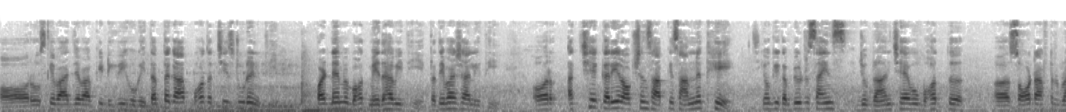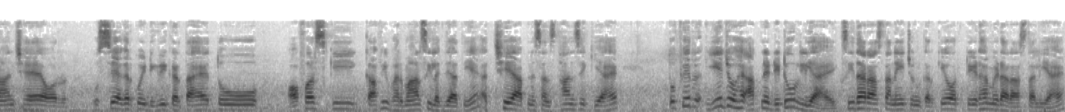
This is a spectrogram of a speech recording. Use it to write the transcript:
और उसके बाद जब आपकी डिग्री हो गई तब तक आप बहुत अच्छी स्टूडेंट थी पढ़ने में बहुत मेधावी थी प्रतिभाशाली थी और अच्छे करियर ऑप्शंस आपके सामने थे क्योंकि कंप्यूटर साइंस जो ब्रांच है वो बहुत सॉर्ट आफ्टर ब्रांच है और उससे अगर कोई डिग्री करता है तो ऑफर्स की काफ़ी भरमार सी लग जाती है। अच्छे आपने संस्थान से किया है तो फिर ये जो है आपने डिटूर लिया है एक सीधा रास्ता नहीं चुन करके और टेढ़ा मेढ़ा रास्ता लिया है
